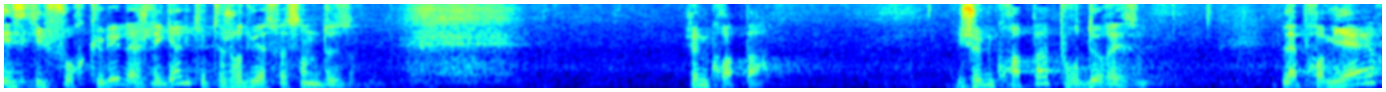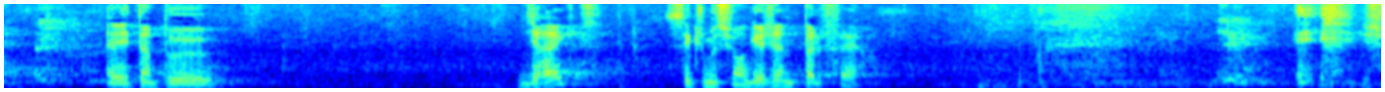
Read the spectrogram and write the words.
Est-ce qu'il faut reculer l'âge légal qui est aujourd'hui à 62 ans Je ne crois pas. Je ne crois pas pour deux raisons. La première, elle est un peu direct, c'est que je me suis engagé à ne pas le faire. Je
